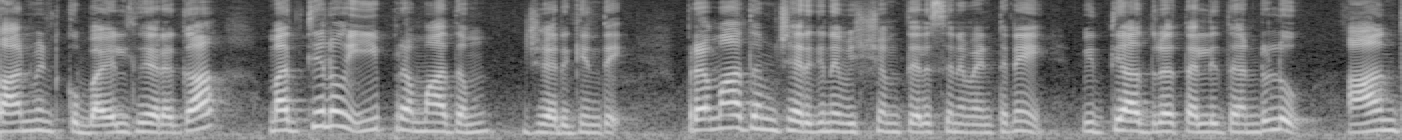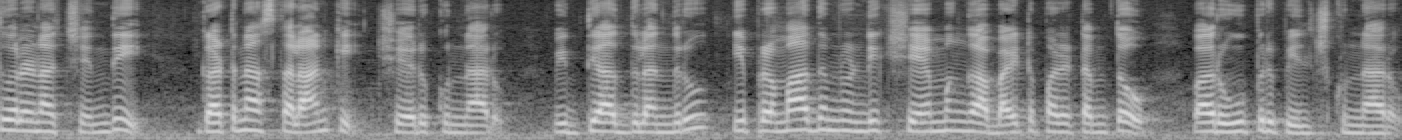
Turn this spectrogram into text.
కాన్వెంట్కు బయలుదేరగా మధ్యలో ఈ ప్రమాదం జరిగింది. ప్రమాదం జరిగిన విషయం తెలిసిన వెంటనే విద్యార్థుల తల్లిదండ్రులు ఆందోళన చెంది ఘటనా స్థలానికి చేరుకున్నారు. విద్యార్థులందరూ ఈ ప్రమాదం నుండి క్షేమంగా బయటపడటంతో వారు ఊపిరి పీల్చుకున్నారు.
